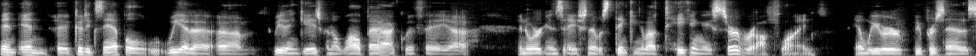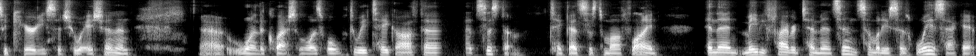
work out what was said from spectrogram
and and a good example we had a um, we had engagement a while back with a uh, an organization that was thinking about taking a server offline. And we were we presented a security situation and uh, one of the questions was well do we take off that, that system? Take that system offline. And then maybe five or ten minutes in somebody says wait a second.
